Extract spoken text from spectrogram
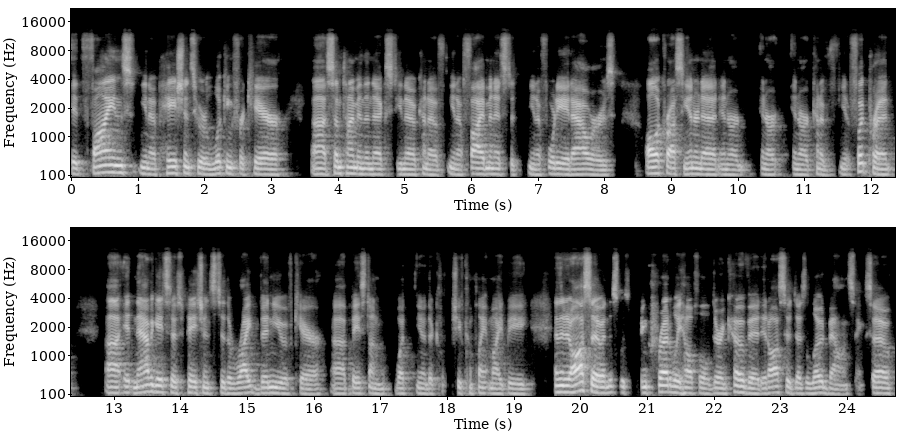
it finds you know patients who are looking for care uh, sometime in the next you know kind of you know five minutes to you know 48 hours all across the internet in our in our in our kind of you know, footprint. Uh, it navigates those patients to the right venue of care uh, based on what you know their chief complaint might be, and then it also, and this was incredibly helpful during COVID. It also does load balancing. So,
